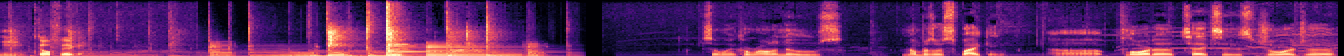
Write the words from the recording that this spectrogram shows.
Mm, go figure. So in Corona news, numbers are spiking. Uh, Florida, Texas, Georgia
